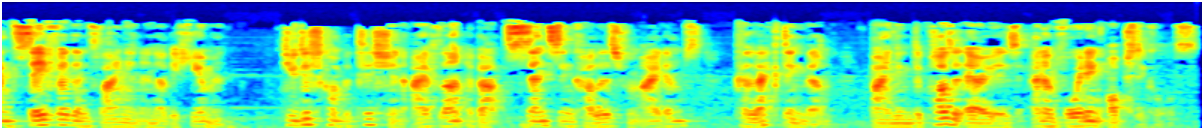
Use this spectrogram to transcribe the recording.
and safer than flying in another human. Through this competition, I've learnt about sensing colors from items, collecting them, finding deposit areas, and avoiding obstacles.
